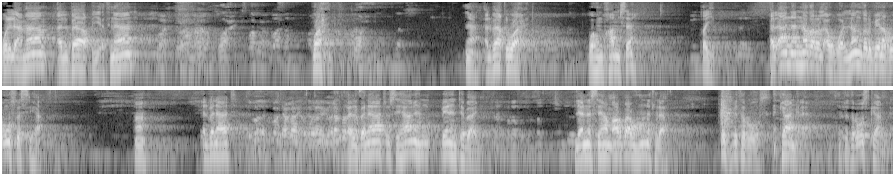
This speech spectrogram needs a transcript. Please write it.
وللأعمام الباقي اثنان واحد. واحد. نعم الباقي واحد. وهم خمسة. طيب. الآن النظر الأول. ننظر بين الرؤوس والسهام. ها؟ البنات؟ البنات وسهامهم بينهم تباين. لأن السهام أربعة وهن ثلاث إثبت الرؤوس كاملة. إثبت الرؤوس كاملة.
